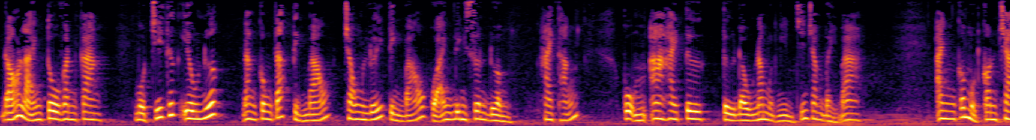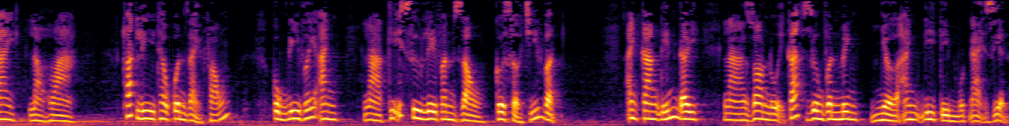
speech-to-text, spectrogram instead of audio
Đó là anh Tô Văn Cang, một trí thức yêu nước đang công tác tình báo trong lưới tình báo của anh Đinh Sơn Đường, hai tháng, cụm A24 từ đầu năm 1973. Anh có một con trai là Hòa, thoát ly theo quân giải phóng. Cùng đi với anh là kỹ sư Lê Văn Giàu, cơ sở trí vận. Anh Cang đến đây là do nội các Dương Văn Minh nhờ anh đi tìm một đại diện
